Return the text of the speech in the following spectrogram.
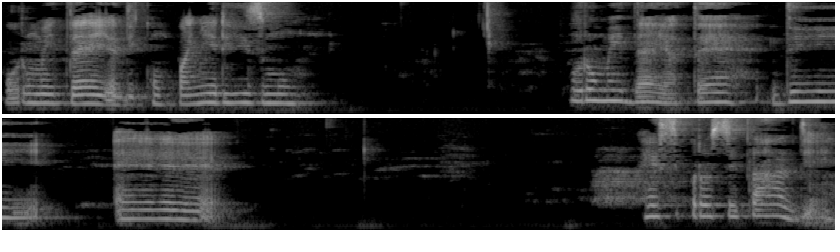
por uma ideia de companheirismo, por uma ideia até de é, reciprocidade.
